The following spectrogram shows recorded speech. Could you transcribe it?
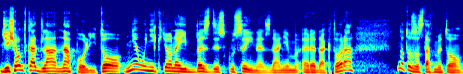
Dziesiątka dla Napoli to nieuniknione i bezdyskusyjne zdaniem redaktora. No to zostawmy to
